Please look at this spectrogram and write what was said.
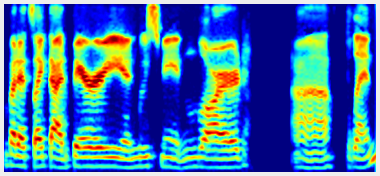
but it's like that berry and moose meat and lard uh, blend.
